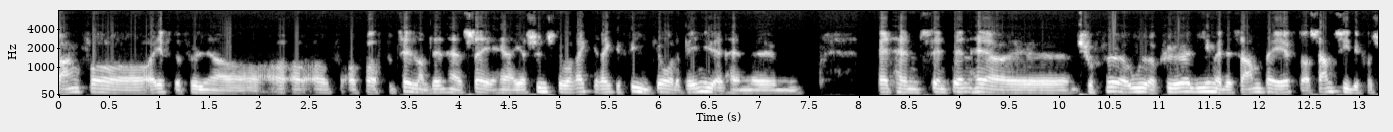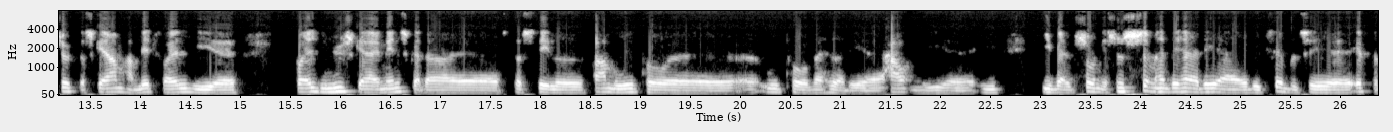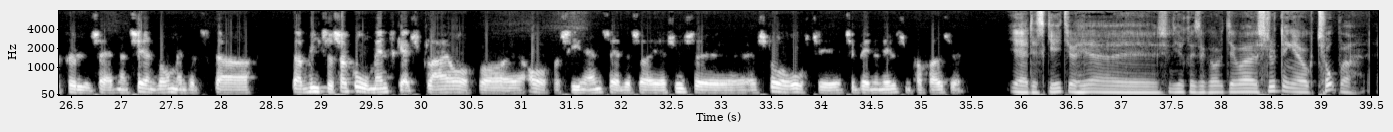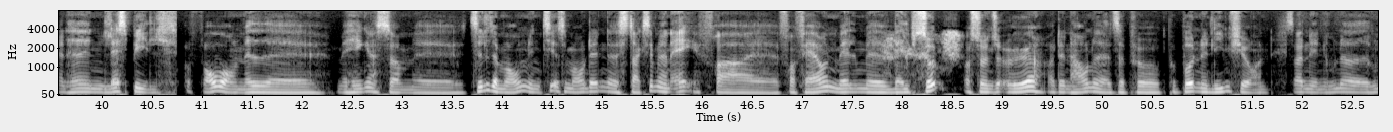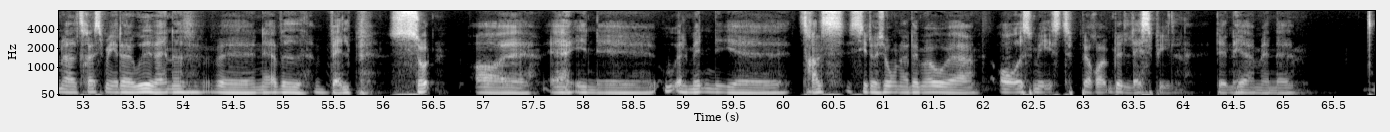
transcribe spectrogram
bange for at efterfølge og, og, og, og, og, og fortælle om den her sag her. Jeg synes, det var rigtig, rigtig fint gjort af Benny, at han, øh, at han sendte den her øh, chauffør ud og køre lige med det samme bagefter, og samtidig forsøgte at skærme ham lidt for alle de, øh, for alle de nysgerrige mennesker, der, øh, der stillede frem ude på, øh, ude på hvad hedder det, øh, havnen i, øh, i, i Valpsund. Jeg synes simpelthen, det her det er et eksempel til øh, efterfølgelse, at man ser en vognmand, der, der, der viser så god mandskabspleje over for, øh, over for sine ansatte. Så jeg synes, øh, stor ros til, til Benny Nielsen fra Fredsø. Ja, det skete jo her, øh, så lige godt. Det var slutningen af oktober. Han havde en lastbil forvogn med, øh, med hænger, som øh, tidligt om morgenen, en tirsdag morgen, den øh, stak simpelthen af fra, øh, fra færgen mellem øh, Valpsund og Sundsøre, og den havnede altså på, på bunden af Limfjorden. Sådan en 100-150 meter ude i vandet, øh, nær ved Valpsund. Og øh, er en øh, ualmindelig øh, træls situation, og det må jo være årets mest berømte lastbil, den her, men... Øh,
